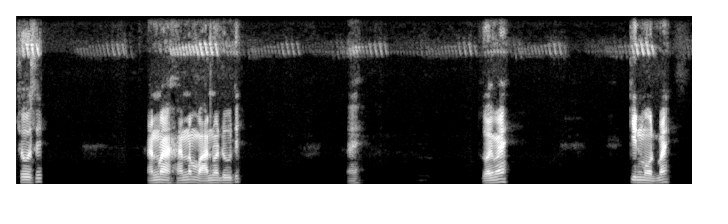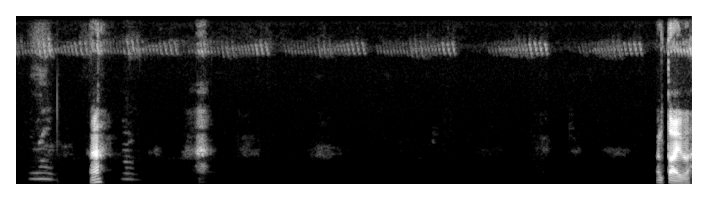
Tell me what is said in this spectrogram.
โชว์สิหันมาหันน้ำหวานมาดูดิไหนสวยไหม กินหมดไหมไม่ฮะมันต่อยปะ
